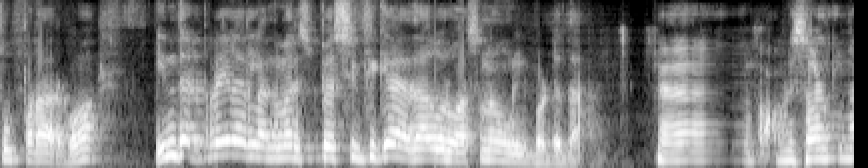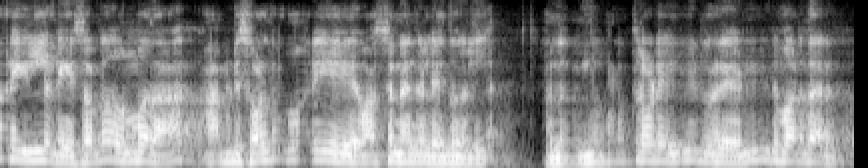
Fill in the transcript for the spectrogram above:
சூப்பரா இருக்கும். இந்த ட்ரெய்லர்ல அந்த மாதிரி ஸ்பெசிஃபிக்கா ஏதாவது ஒரு வசனம் உங்களுக்கு பட்டுதா? அப்படி சொல்ற மாதிரி இல்லை. நீங்க சொல்றது உண்மைதான். அப்படி சொல்ற மாதிரி வசனங்கள் எதுவும் இல்லை. அந்த இந்த படத்தோட லீடு லீடு மாதிரி தான் இருக்கு.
